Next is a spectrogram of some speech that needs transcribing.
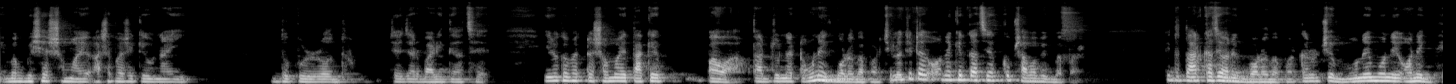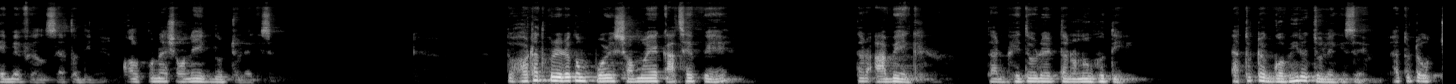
এবং বিশেষ সময়ে আশেপাশে কেউ নাই, দুপুর রোদ, যে যার বাড়িতে আছে, এরকম একটা সময় তাকে পাওয়া, তার জন্য একটা অনেক বড় ব্যাপার ছিল, যেটা অনেকের কাছে খুব স্বাভাবিক ব্যাপার। কিন্তু তার কাছে অনেক বড় ব্যাপার, কারণ সে মনে মনে অনেক ভেবে ফেলছে এতদিনে। কল্পনায় সে অনেক দূর চলে গেছে। তো হঠাৎ করে এরকম সময়ে কাছে পেয়ে তার আবেগ, তার ভিতরের তার অনুভূতি এতটা গভীরে চলে গেছে, এতটা উচ্চ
